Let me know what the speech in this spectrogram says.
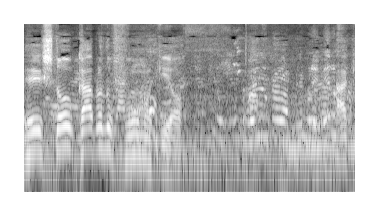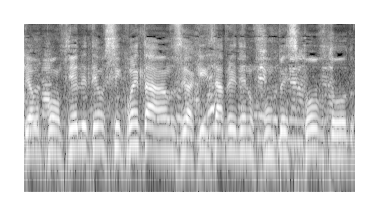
Restou o cabra do fumo aqui, ó. Aqui é o pontinho, ele tem uns 50 anos aqui que tá vendendo fumo pra esse povo todo.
